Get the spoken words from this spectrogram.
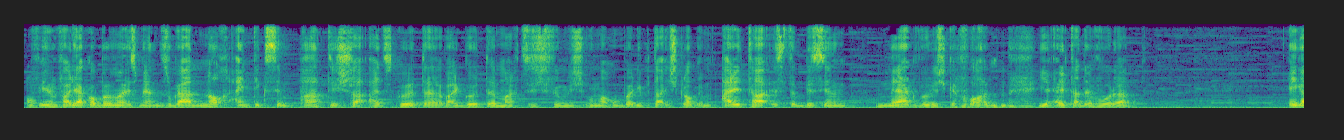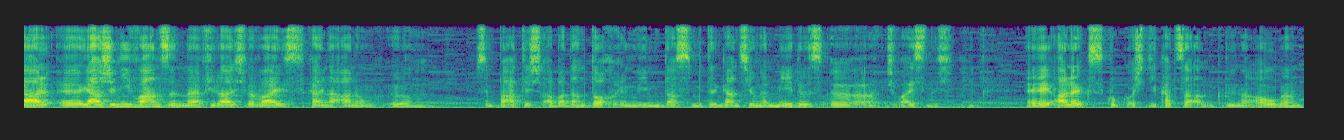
Auf jeden Fall, Jakob Böhmer ist mir sogar noch ein Tick sympathischer als Goethe, weil Goethe macht sich für mich immer unbeliebter. Ich glaube, im Alter ist er ein bisschen merkwürdig geworden, je älter der wurde. Egal, äh, ja, Genie, Wahnsinn, ne, vielleicht, wer weiß, keine Ahnung. Ähm, sympathisch, aber dann doch irgendwie das mit den ganz jungen Mädels, äh, ich weiß nicht. Hey Alex, guck euch die Katze an, grüne Augen.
